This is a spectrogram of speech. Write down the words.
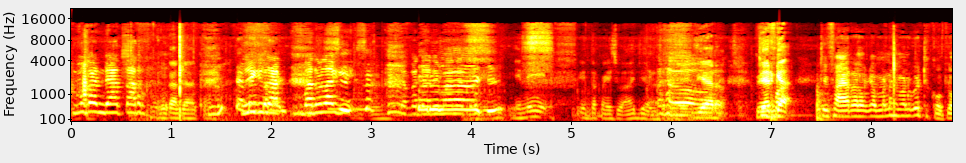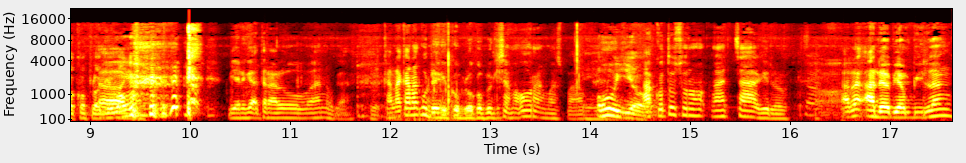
Bukan datar. Bukan data. Zigzag. Baru lagi. Dapat dari mana tuh? Ini intermezzo aja. Biar biar enggak Di viral ke mana emang gue digoblok-goblok Ah, wong. biar enggak terlalu anu kan. Karena kan aku udah digoblok-goblokin sama orang, Mas Pak. Oh iya. aku tuh suruh ngaca gitu ada ada yang bilang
